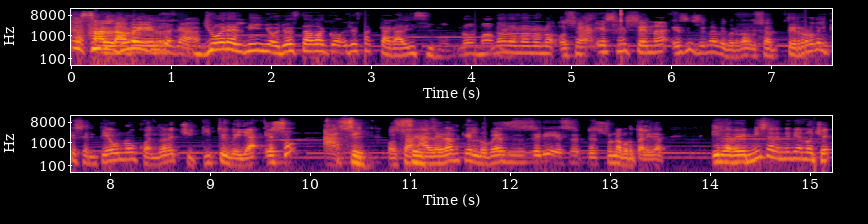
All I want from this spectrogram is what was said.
a la verga. yo era el niño, yo estaba, yo estaba cagadísimo. No mames. No, no, no, no, no. O sea, esa escena, esa escena de verdad, o sea, terror del que sentía uno cuando era chiquito y veía eso, así. o sea, a la edad que lo veas esa serie, es, es una brutalidad. Y la de Misa de Medianoche,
